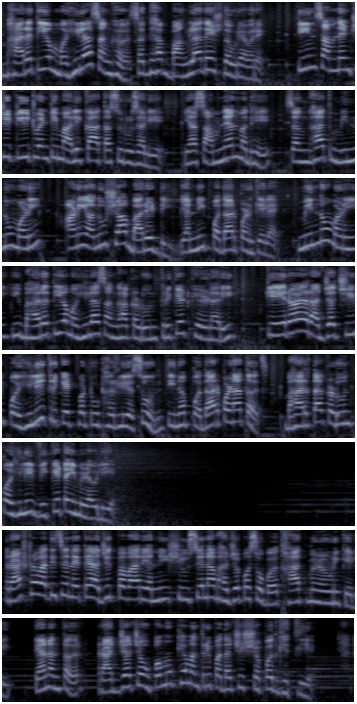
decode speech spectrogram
भारतीय महिला संघ सध्या बांगलादेश दौऱ्यावर आहे. तीन सामन्यांची टी ट्वेंटी मालिका आता सुरू झाली आहे या सामन्यांमध्ये संघात मिन्नू मणी आणि अनुषा बारेड्डी यांनी पदार्पण केलंय. मिन्नू मणी ही भारतीय महिला संघाकडून क्रिकेट खेळणारी केरळ राज्याची पहिली क्रिकेटपटू ठरली असून तिनं पदार्पणातच भारताकडून पहिली विकेटही मिळवली आहे राष्ट्रवादीचे नेते अजित पवार यांनी शिवसेना भाजपसोबत हात मिळवणी केली. त्यानंतर राज्याच्या उपमुख्यमंत्री पदाची शपथ घेतलीय.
